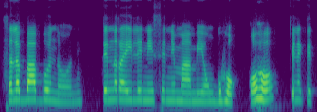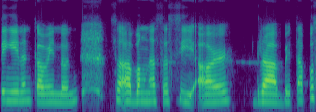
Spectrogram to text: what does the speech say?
sa lababo nun, tinry linisin ni mami yung buhok ko. Pinagtitinginan kami nun sa habang nasa CR. Grabe. Tapos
